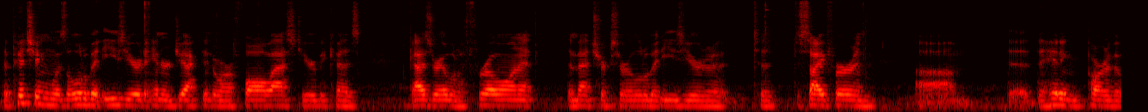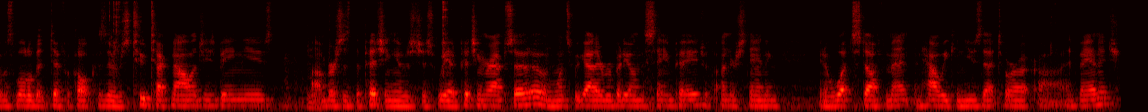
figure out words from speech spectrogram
the pitching was a little bit easier to interject into our fall last year because guys are able to throw on it. The metrics are a little bit easier to, to decipher, and um, the, the hitting part of it was a little bit difficult because there was two technologies being used um, versus the pitching. It was just we had pitching Rapsodo, and once we got everybody on the same page with understanding, you know, what stuff meant and how we can use that to our uh, advantage,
